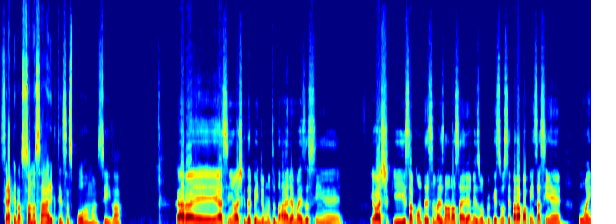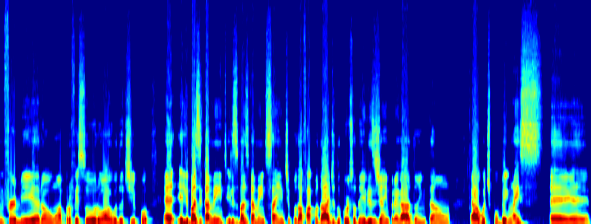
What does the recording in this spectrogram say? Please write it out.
Será que só nossa área que tem essas porra, mano? Sei lá. Cara, é assim, eu acho que depende muito da área, mas assim, é. Eu acho que isso acontece mais na nossa área mesmo, porque se você parar pra pensar assim, é uma enfermeira, uma professora ou algo do tipo, é, ele basicamente, eles basicamente saem, tipo, da faculdade, do curso deles já empregado. Então, é algo, tipo, bem mais. É,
